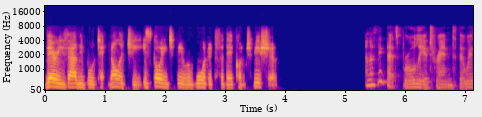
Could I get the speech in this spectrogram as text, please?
very valuable technology is going to be rewarded for their contribution. And I think that's broadly a trend that we're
